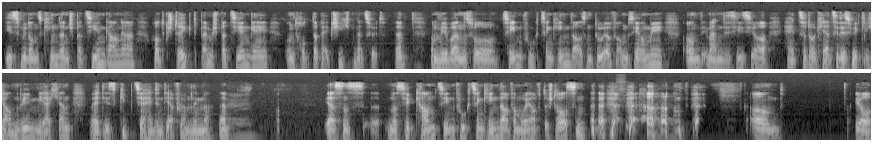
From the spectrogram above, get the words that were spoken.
ist mit uns Kindern spazieren gegangen, hat gestrickt beim Spazierengehen und hat dabei Geschichten erzählt. Ja. Und wir waren so 10, 15 Kinder aus dem Dorf um sie herum und ich meine, das ist ja, heutzutage hört sich das wirklich an wie ein Märchen, weil das gibt's ja heute in der Form nicht mehr. Ja. Mhm. Erstens, äh, man sieht kaum 10, 15 Kinder auf einmal auf der Straße. und, und ja,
